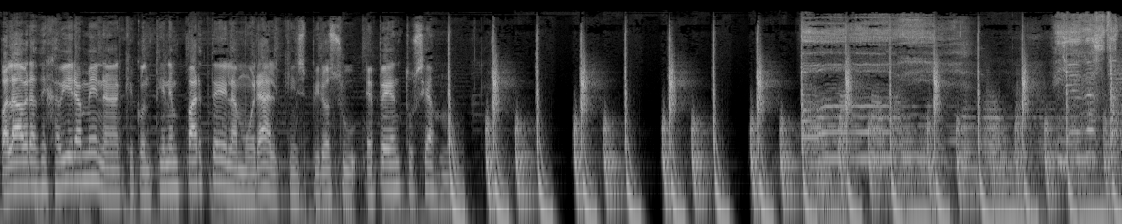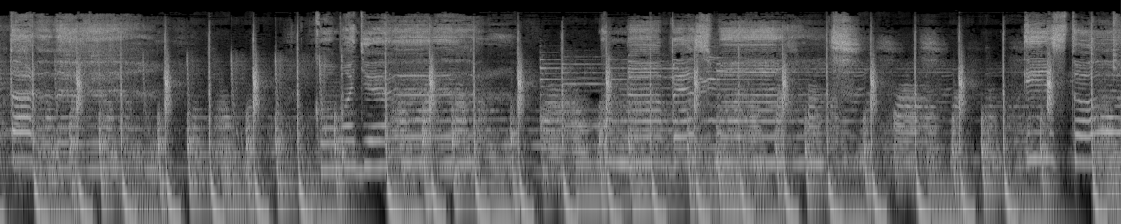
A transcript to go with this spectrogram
Palabras de Javier Amena que contienen parte de la moral que inspiró su EP Entusiasmo. Oh.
